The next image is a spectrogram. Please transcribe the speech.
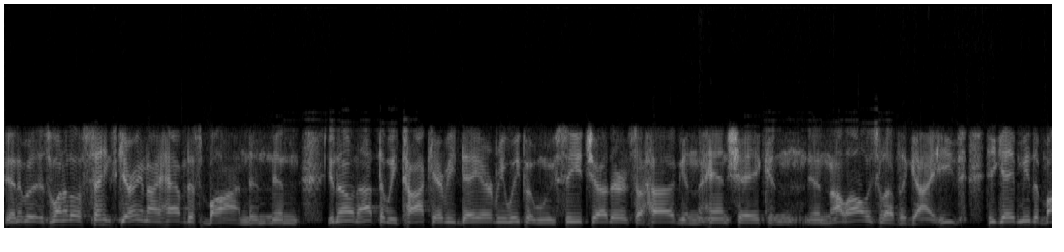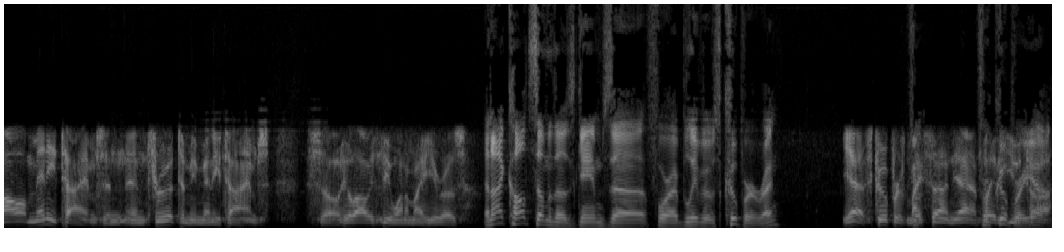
and it was one of those things. Gary and I have this bond, and and you know, not that we talk every day, every week, but when we see each other, it's a hug and a handshake, and and I'll always love the guy. He he gave me the ball many times and and threw it to me many times. So he'll always be one of my heroes. And I called some of those games uh, for, I believe it was Cooper, right? Yes, Cooper's my for, son. Yeah, for Cooper, at yeah,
